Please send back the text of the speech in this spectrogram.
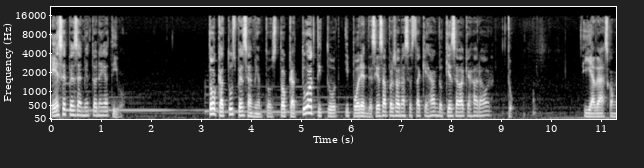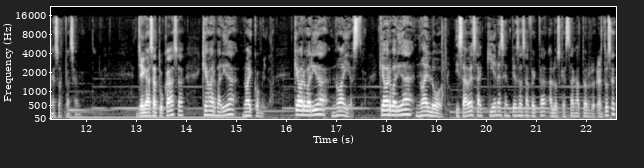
Ese pensamiento negativo toca tus pensamientos, toca tu actitud y por ende, si esa persona se está quejando, ¿quién se va a quejar ahora? Y ya con esos pensamientos. Llegas a tu casa, qué barbaridad, no hay comida. Qué barbaridad, no hay esto. Qué barbaridad, no hay lo otro. Y sabes a quiénes empiezas a afectar, a los que están a tu alrededor. Entonces,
